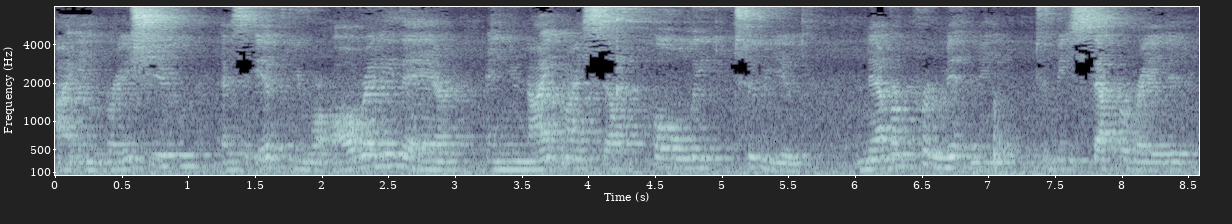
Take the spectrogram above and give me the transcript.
I embrace you as if you were already there and unite myself wholly to you. Never permit me to be separated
